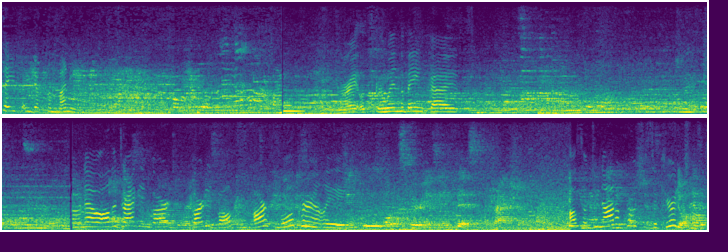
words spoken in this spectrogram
safe and get some money. All right, let's go in the bank, guys. Oh no, all the dragon guard guarded vaults are full currently. Also, do not approach the security check.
